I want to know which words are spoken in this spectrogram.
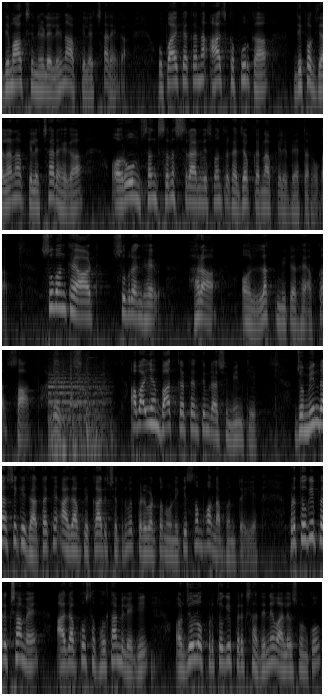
दिमाग से निर्णय लेना आपके लिए अच्छा रहेगा। उपाय क्या करना? आज कपूर का दीपक जलाना आपके लिए अच्छा रहेगा और ओम संघ सनस्त्रान्वेश मंत्र का जप करना आपके लिए बेहतर होगा। शुभ अंक है आठ, शुभ रंग है हरा और लक मीटर है आपका सात। हरे कृष्ण। अब आइए हम बात करते हैं अंतिम राशि मीन की। जो मीन राशि के जातक हैं, आज आपके कार्य क्षेत्र में परिवर्तन होने की संभावना बन रही है। प्रतियोगी परीक्षा में आज आपको सफलता मिलेगी और जो लोग प्रतियोगी परीक्षा देने वाले उसमें उनको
